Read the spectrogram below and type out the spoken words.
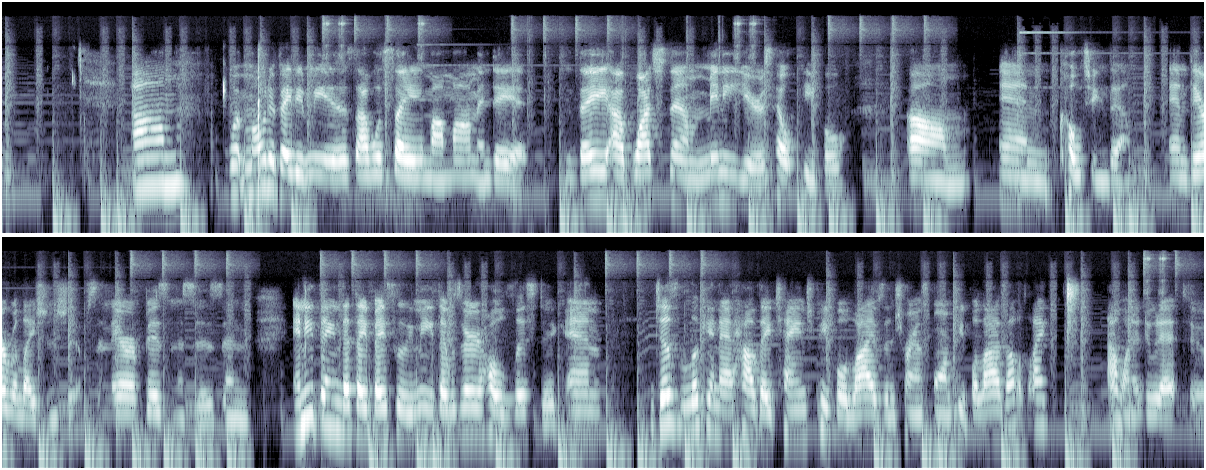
you? Um, what motivated me is I would say my mom and dad. They I've watched them many years help people um, and coaching them and their relationships and their businesses and anything that they basically need. They was very holistic and just looking at how they change people's lives and transform people's lives. I was like, I want to do that too.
